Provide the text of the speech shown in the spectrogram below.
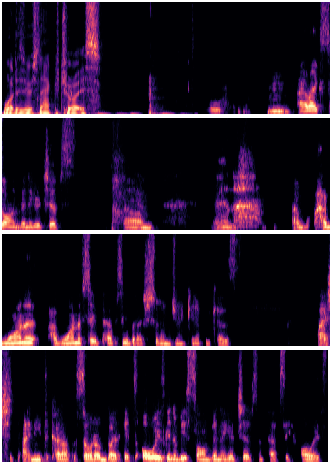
What is your snack of choice? Ooh. Mm, I like salt and vinegar chips. Um, and I, I want to I want to say Pepsi, but I shouldn't drink it because I should I need to cut out the soda. But it's always going to be salt and vinegar chips and Pepsi. Always.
